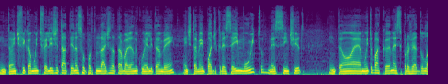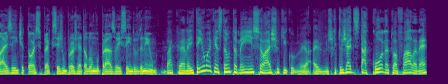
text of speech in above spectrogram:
Então a gente fica muito feliz de estar tá tendo essa oportunidade de estar tá trabalhando com ele também. A gente também pode crescer e muito nesse sentido. Então é muito bacana esse projeto do Lars e a gente torce para que seja um projeto a longo prazo aí, sem dúvida nenhuma. Bacana. E tem uma questão também, isso eu acho que acho que tu já destacou na tua fala, né?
